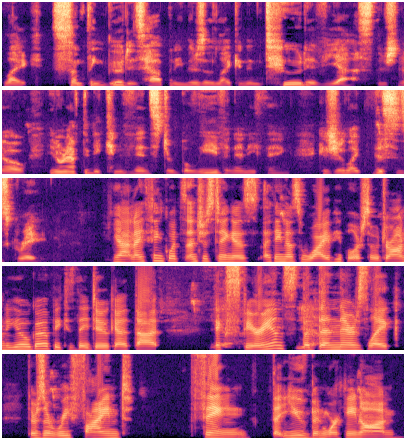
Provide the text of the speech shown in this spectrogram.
like something good is happening. There's a, like an intuitive yes. There's no, you don't have to be convinced or believe in anything because you're like, this is great. Yeah. And I think what's interesting is I think that's why people are so drawn to yoga because they do get that yeah. experience. Yeah. But then there's like, there's a refined thing that you've been working on.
